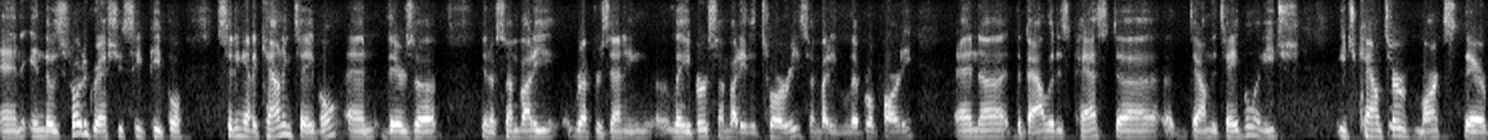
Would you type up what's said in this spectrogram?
And in those photographs, you see people sitting at a counting table, and there's a you know somebody representing Labour, somebody the Tory, somebody the Liberal Party, and uh, the ballot is passed uh, down the table, and each each counter marks their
